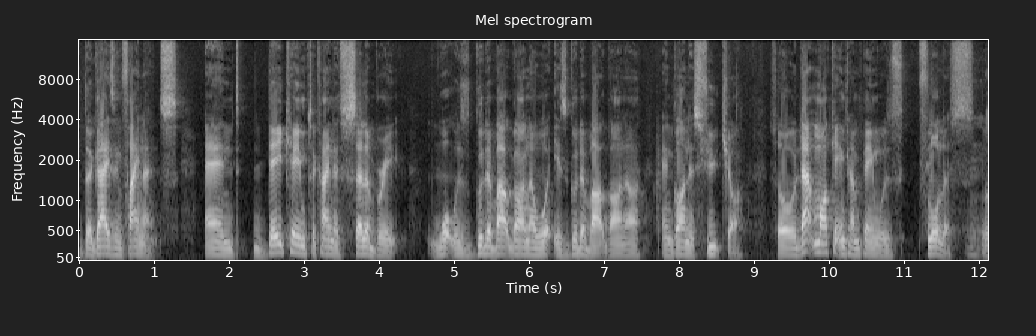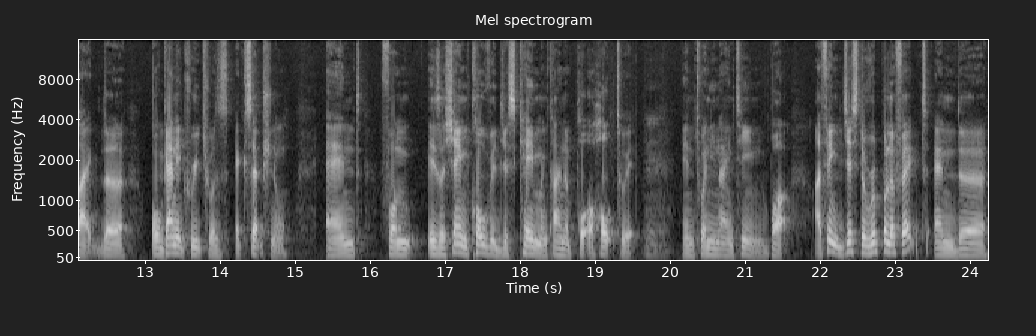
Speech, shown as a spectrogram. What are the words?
the guys in finance, and they came to kind of celebrate what was good about Ghana, what is good about Ghana, and Ghana's future. So that marketing campaign was flawless. Mm. Like the organic reach was exceptional, and from it's a shame COVID just came and kind of put a halt to it mm. in 2019. But I think just the ripple effect and the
